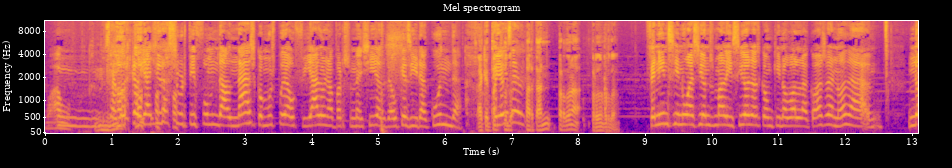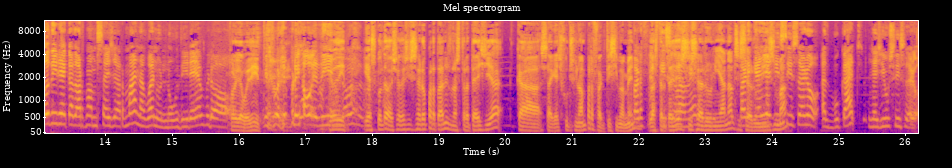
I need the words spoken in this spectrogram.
Uau. Mm, sembla que li hagi de sortir fum del nas, com us podeu fiar d'una persona així? Es veu que és iracunda. Aquest jo tipus, sé, per tant, perdona, perdona, perdona. fent insinuacions malicioses com qui no vol la cosa, no? De, no diré que dorm amb sa germana, bueno, no ho diré, però... Però ja ho he dit. però, però ja ho he dit, Ja ho he dit. no? I escolta, això de Ciceró, per tant, és una estratègia que segueix funcionant perfectíssimament. L'estratègia ciceroniana, el Per què llegir ciceronisme... Ciceró? Advocats, llegiu Ciceró.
